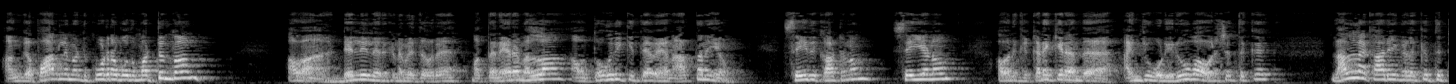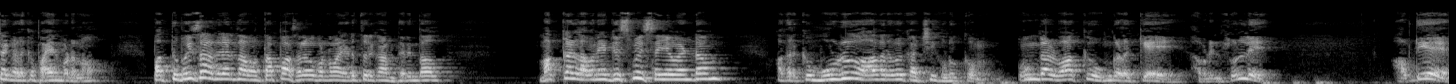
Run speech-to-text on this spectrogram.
அங்க பார்லிமெண்ட் கூடுற போது மட்டும்தான் அவன் டெல்லியில் இருக்கணுமே தவிர மற்ற நேரமெல்லாம் அவன் தொகுதிக்கு தேவையான அத்தனையும் செய்து காட்டணும் செய்யணும். அவனுக்கு கிடைக்கிற அந்த அஞ்சு கோடி ரூபாய் வருஷத்துக்கு நல்ல காரியங்களுக்கு திட்டங்களுக்கு பயன்படணும். பத்து பைசா அதுல இருந்து அவன் தப்பா செலவு பண்றான் எடுத்திருக்கான்னு தெரிந்தால் மக்கள் அவனை டிஸ்மிஸ் செய்ய வேண்டும். அதற்கு முழு ஆதரவு கட்சி கொடுக்கும். உங்கள் வாக்கு உங்களுக்கே அப்படின்னு சொல்லி அப்படியே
